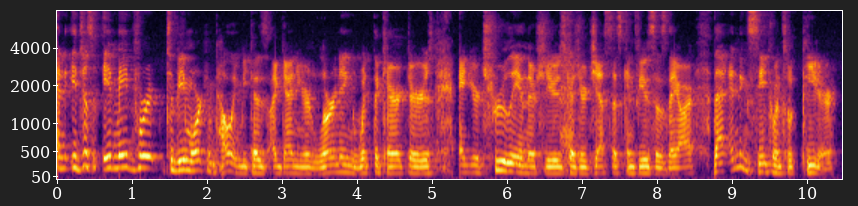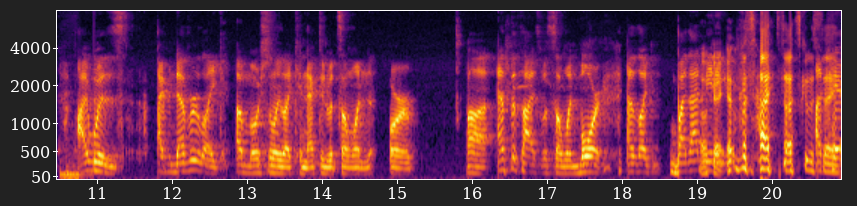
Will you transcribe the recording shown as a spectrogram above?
and it just it made for it to be more compelling because again you're learning with the characters and you're truly in their shoes because you're just as confused as they are. That ending sequence with Peter, I was I've never like emotionally like connected with someone or uh, empathize with someone more. And like by that okay, meaning, empathize. I was gonna a say,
